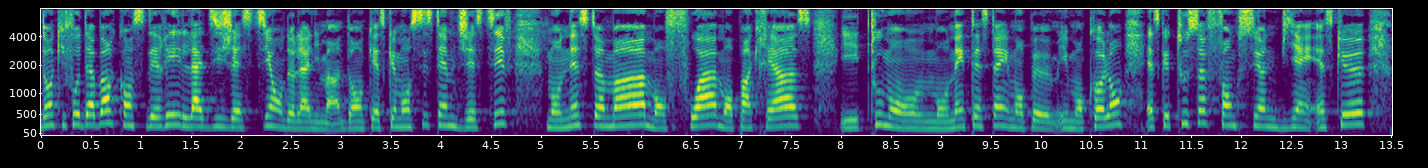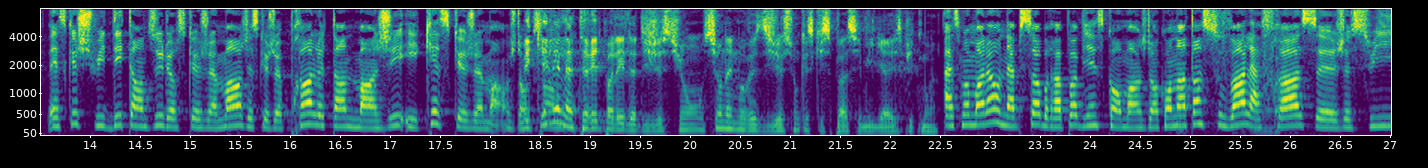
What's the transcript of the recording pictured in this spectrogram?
Donc, il faut d'abord considérer la digestion de l'aliment. Donc, est-ce que mon système digestif, mon estomac, mon foie, mon pancréas et tout mon, mon intestin et mon, et mon côlon, est-ce que tout ça fonctionne bien? Est-ce que, est-ce que je suis détendu lorsque je mange? Est-ce que je prends le temps de manger et qu'est-ce que je mange? Donc, Mais quel est l'intérêt de parler de la digestion? Si on a une mauvaise digestion, qu'est-ce qui se passe, Emilia? Explique-moi. À ce moment-là, on n'absorbera pas bien ce qu'on mange. Donc, on entend souvent la phrase euh, je suis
